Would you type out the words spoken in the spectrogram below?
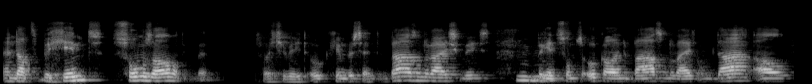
En dat begint soms al, want ik ben, zoals je weet, ook gymdocent in het basisonderwijs geweest. Mm -hmm. begint soms ook al in het basisonderwijs om daar al,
